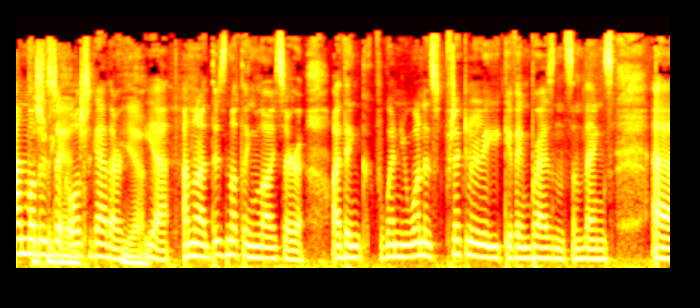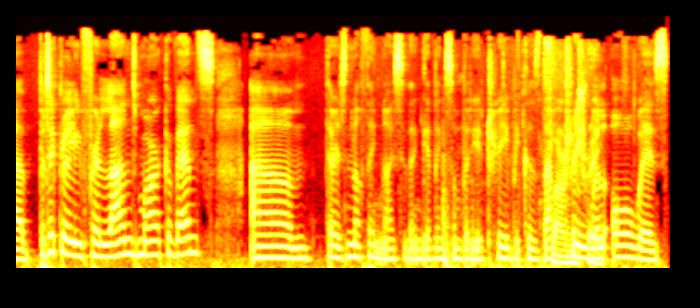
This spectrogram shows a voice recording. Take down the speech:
and Mother's Day all together. Yeah, yeah. And uh, there's nothing nicer, I think, when you one is particularly giving presents and things, uh, particularly for landmark events. Um, there's nothing nicer than giving somebody a tree because that tree, tree. will always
